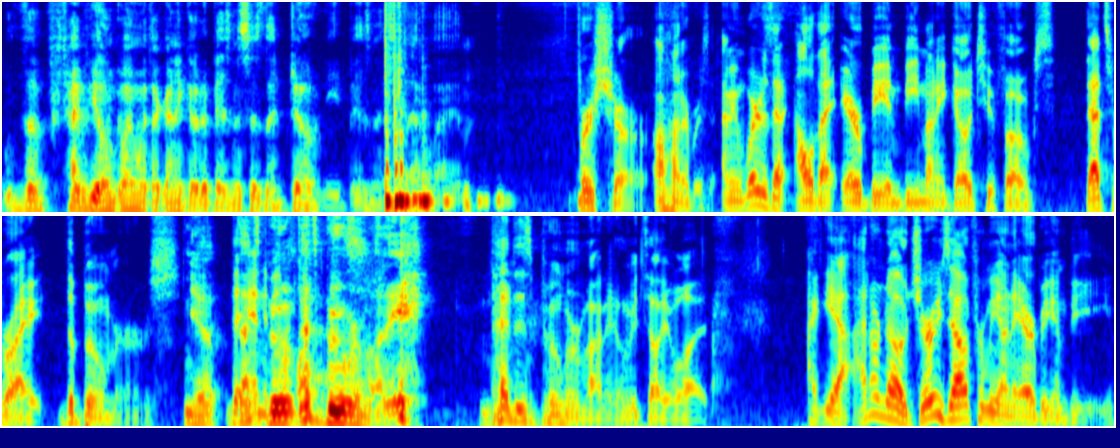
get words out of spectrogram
the type of people I'm going with are going to go to businesses that don't need business that way. For sure, hundred percent. I mean, where does that all that Airbnb money go to, folks? That's right, the boomers. Yep, The that's boom. That's boomer money. That is boomer money. Let me tell you what. I, yeah, I don't know. Jury's out for me on Airbnb.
